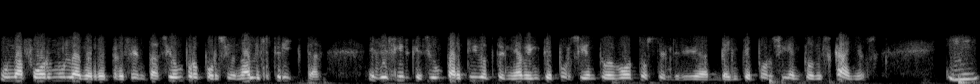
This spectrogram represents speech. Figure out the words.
una fórmula de representación proporcional estricta, es decir, que si un partido obtenía 20% de votos tendría 20% de escaños, y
